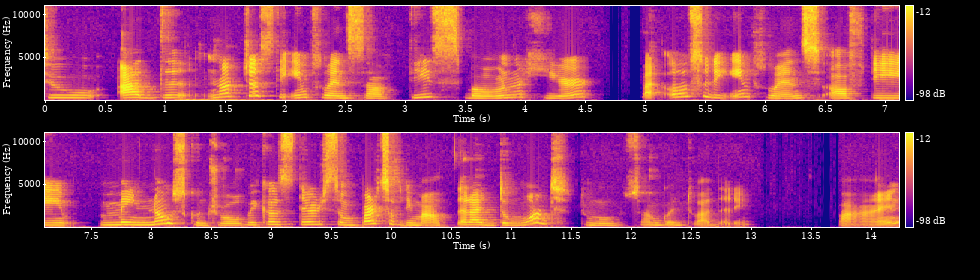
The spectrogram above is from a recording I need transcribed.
to add not just the influence of this bone here, but also the influence of the main nose control because there's some parts of the mouth that I don't want to move. So I'm going to add that in. Bind,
